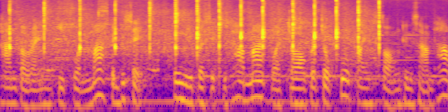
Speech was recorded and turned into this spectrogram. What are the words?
ทานต่อแรงกีดฝนมากเป็นพิเศษ ซึ่งมีประสิทธิภาพมากกว่าจอกระจกทั่วไป 2-3 เท่า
